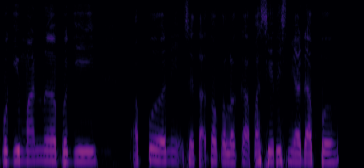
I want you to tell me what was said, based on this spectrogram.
pergi mana, pergi apa ni, saya tak tahu kalau kat Pasiris ni ada apa.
